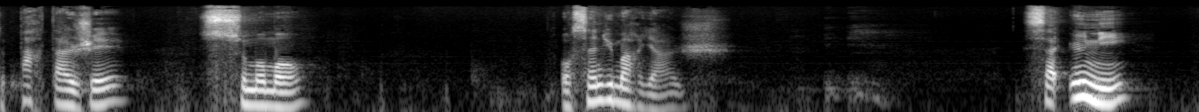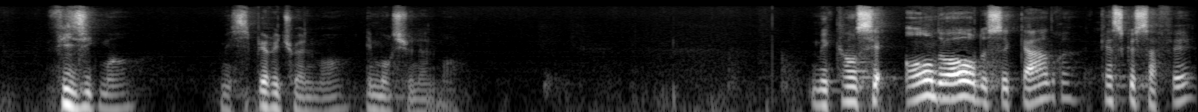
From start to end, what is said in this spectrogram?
de partager ce moment au sein du mariage. Ça unit physiquement, mais spirituellement, émotionnellement. Mais quand c'est en dehors de ce cadre, qu'est-ce que ça fait?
